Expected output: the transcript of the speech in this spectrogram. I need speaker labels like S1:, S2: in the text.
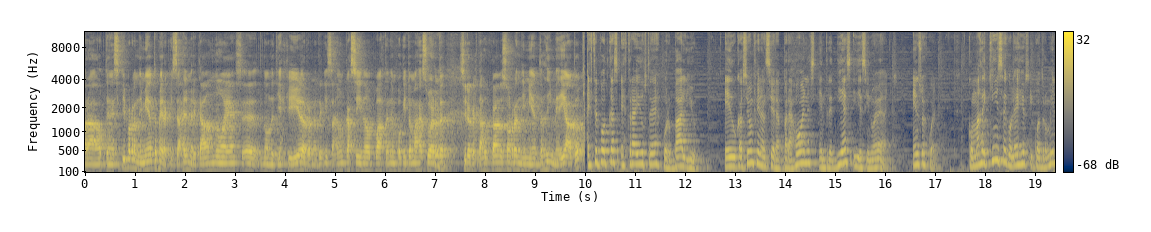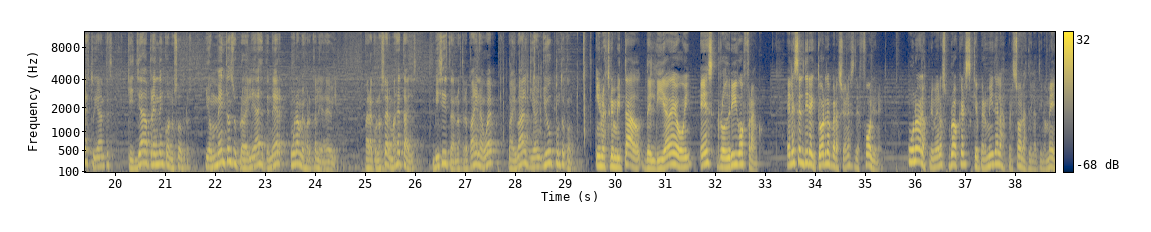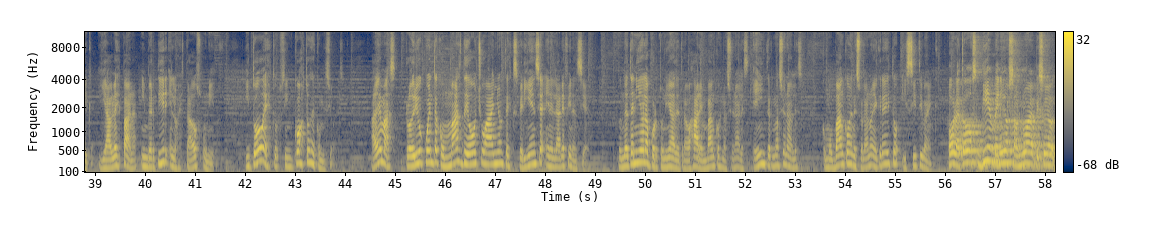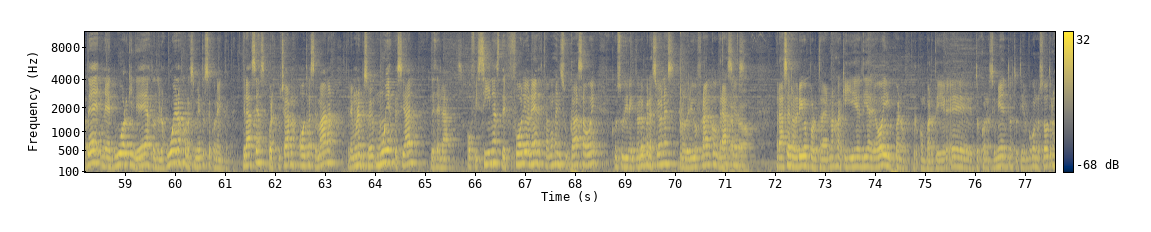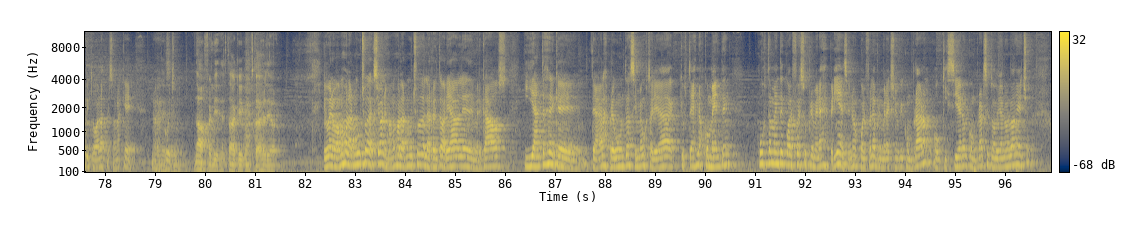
S1: para obtener ese tipo de rendimientos, mira, quizás el mercado no es eh, donde tienes que ir, de repente quizás en un casino vas a tener un poquito más de suerte si lo que estás buscando son rendimientos de inmediato.
S2: Este podcast es traído a ustedes por Value, educación financiera para jóvenes entre 10 y 19 años, en su escuela, con más de 15 colegios y 4.000 estudiantes que ya aprenden con nosotros y aumentan sus probabilidades de tener una mejor calidad de vida. Para conocer más detalles, visita nuestra página web myval-u.com. Y nuestro invitado del día de hoy es Rodrigo Franco. Él es el director de operaciones de Folionet, uno de los primeros brokers que permite a las personas de Latinoamérica y habla hispana invertir en los Estados Unidos. Y todo esto sin costos de comisiones. Además, Rodrigo cuenta con más de 8 años de experiencia en el área financiera, donde ha tenido la oportunidad de trabajar en bancos nacionales e internacionales como Banco Venezolano de Crédito y Citibank. Hola a todos, bienvenidos a un nuevo episodio de Networking de Ideas donde los buenos conocimientos se conectan. Gracias por escucharnos otra semana. Tenemos un episodio muy especial desde las oficinas de FolioNet. Estamos en su casa hoy con su director de operaciones, Rodrigo Franco. Gracias. Gracias Rodrigo por traernos aquí el día de hoy, bueno, por compartir eh, tus conocimientos, tu tiempo con nosotros y todas las personas que nos escuchan.
S1: No, feliz de estar aquí con ustedes el día de hoy.
S2: Y bueno, vamos a hablar mucho de acciones, vamos a hablar mucho de la renta variable, de mercados. Y antes de que te haga las preguntas, sí me gustaría que ustedes nos comenten justamente cuál fue su primera experiencia, ¿no? ¿Cuál fue la primera acción que compraron o quisieron comprar si todavía no lo han hecho?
